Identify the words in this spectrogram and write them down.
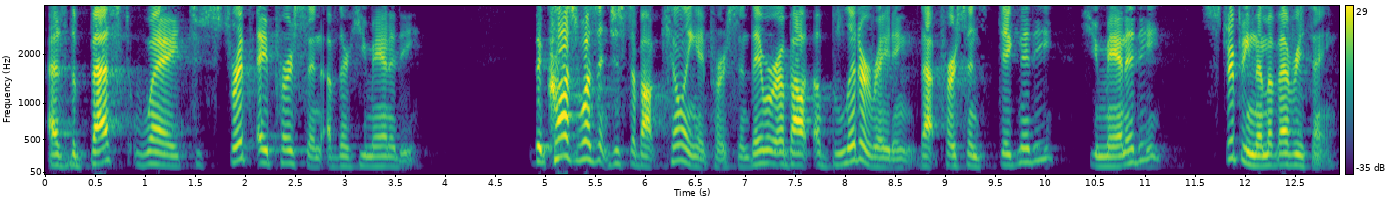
as the best way to strip a person of their humanity. The cross wasn't just about killing a person, they were about obliterating that person's dignity, humanity, stripping them of everything.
